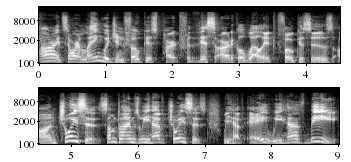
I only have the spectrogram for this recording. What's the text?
All right, so our language in focus part for this article, well, it focuses on choices. Sometimes we have choices. We have A, we have B.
